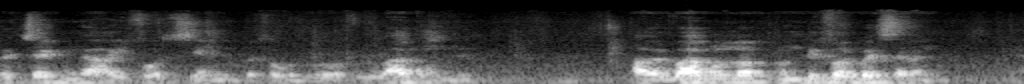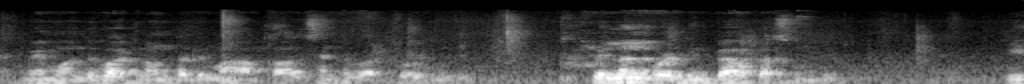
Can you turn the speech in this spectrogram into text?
ప్రత్యేకంగా ఐఫోర్సీ అని చెప్పేసి ఒక విభాగం ఉంది. ఆ విభాగంలో ట్వంటీ ఫోర్ బై సెవెన్ మేము అందుబాటులో ఉంటుంది. మా కాల్ సెంటర్ వర్క్ అవుతుంది పిల్లల్ని కూడా దింపే అవకాశం ఉంది. ఈ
